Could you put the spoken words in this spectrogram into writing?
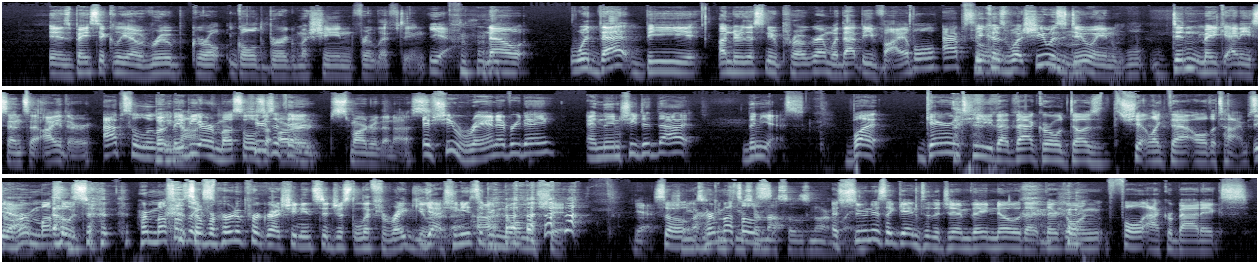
is basically a Rube Goldberg machine for lifting. Yeah. Now, would that be under this new program? Would that be viable? Absolutely. Because what she was doing w- didn't make any sense either. Absolutely. But maybe not. our muscles are thing. smarter than us. if she ran every day and then she did that, then yes. But guarantee that that girl does shit like that all the time. So Yeah. her muscles, Oh, so- her muscles. so ex- for her to progress, she needs to just lift regular. yeah, she then, needs to do normal shit. Yeah. So she needs her confuse muscles- her muscles normally. As soon as they get into the gym, they know that they're going full acrobatics,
